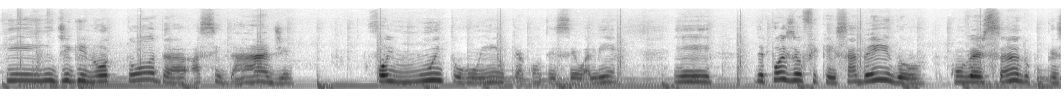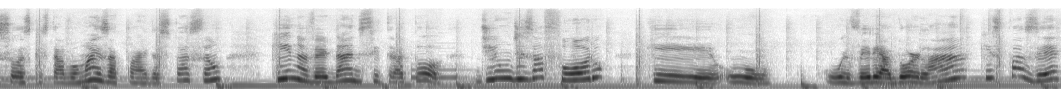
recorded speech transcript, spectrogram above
que indignou toda a cidade. Foi muito ruim o que aconteceu ali. E depois eu fiquei sabendo, conversando com pessoas que estavam mais a par da situação, que na verdade se tratou de um desaforo que o o vereador lá quis fazer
